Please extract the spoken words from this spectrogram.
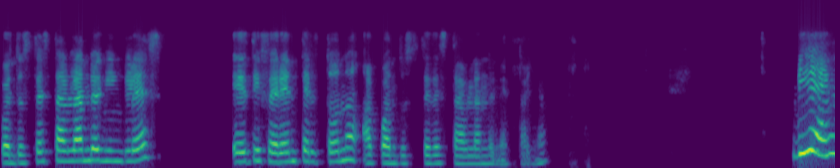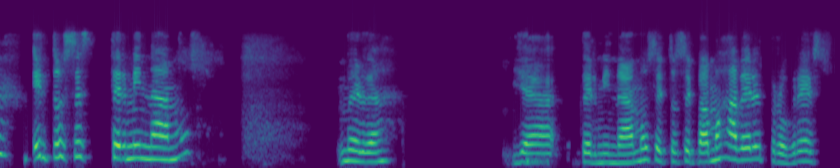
Cuando usted está hablando en inglés, es diferente el tono a cuando usted está hablando en español. Bien, entonces terminamos, ¿verdad? Ya terminamos, entonces vamos a ver el progreso.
